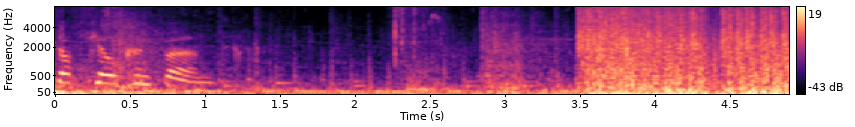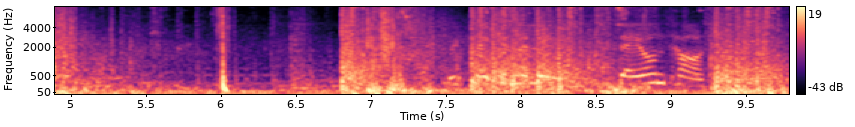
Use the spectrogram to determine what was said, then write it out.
Face-off kill confirmed. We've taken the lead. Stay on task.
